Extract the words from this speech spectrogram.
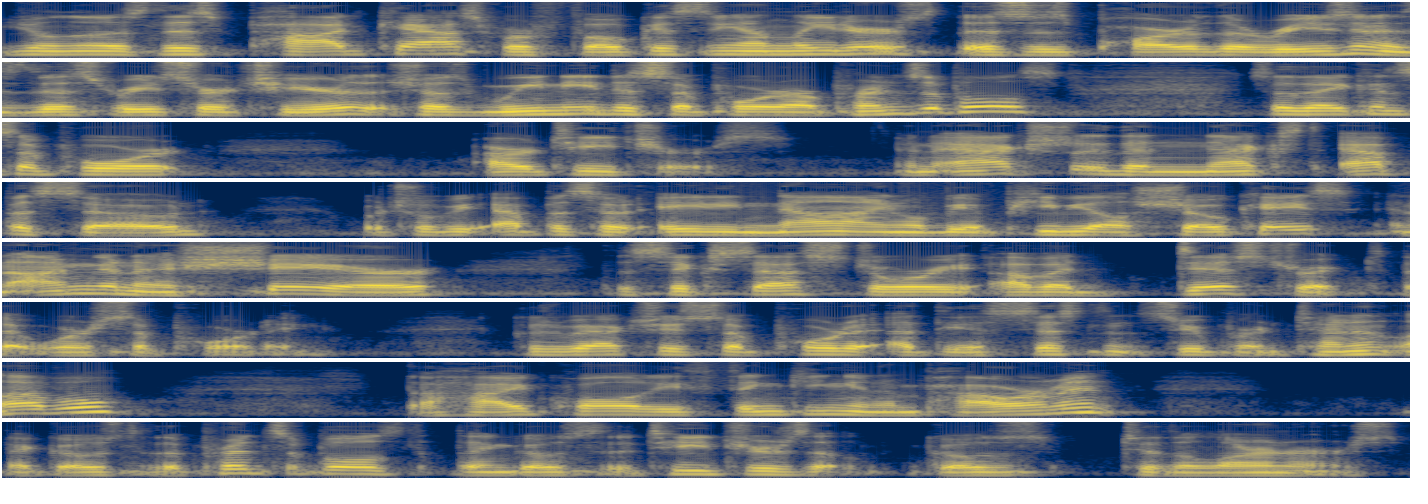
You'll notice this podcast, we're focusing on leaders. This is part of the reason is this research here that shows we need to support our principals so they can support our teachers. And actually the next episode, which will be episode 89, will be a PBL showcase. And I'm going to share the success story of a district that we're supporting because we actually support it at the assistant superintendent level, the high quality thinking and empowerment that goes to the principals, that then goes to the teachers, that goes to the learners.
